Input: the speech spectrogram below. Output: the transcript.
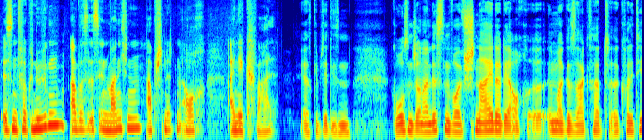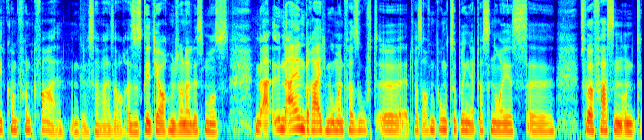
ist ein Vergnügen, aber es ist in manchen Abschnitten auch eine Qual. Ja, es gibt ja diesen großen Journalisten Wolf Schneider, der auch äh, immer gesagt hat, äh, Qualität kommt von Qual in gewisser Weise auch. Also es gilt ja auch im Journalismus in, allen Bereichen, wo man versucht, äh, etwas auf den Punkt zu bringen, etwas Neues zu erfassen. Und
